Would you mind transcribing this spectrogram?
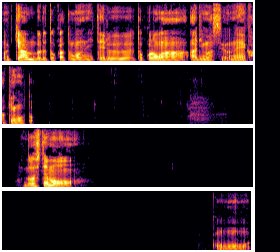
まあ、ギャンブルとかとも似てるところがありますよね、賭け事。どうしても、こ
